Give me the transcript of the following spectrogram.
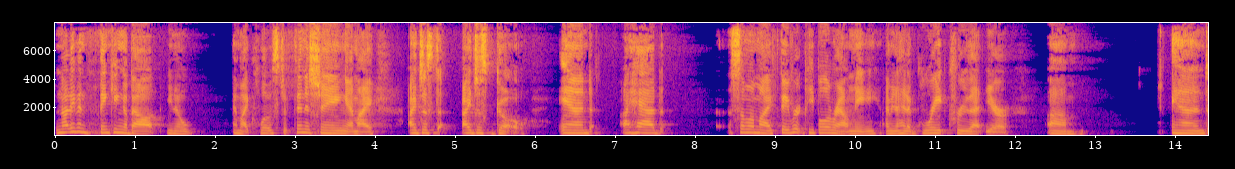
not even thinking about you know am I close to finishing? Am I? I just I just go and I had some of my favorite people around me. I mean, I had a great crew that year. Um, and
